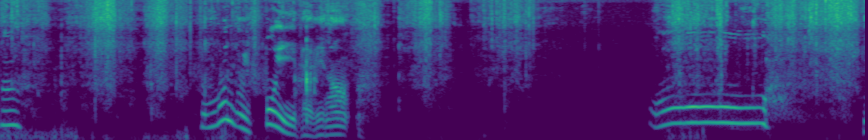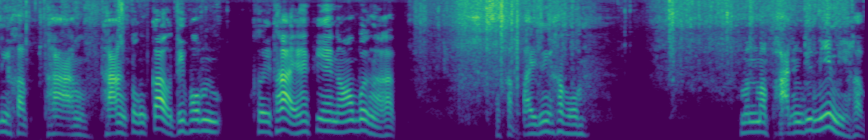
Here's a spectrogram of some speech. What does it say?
อืมมันมุ่นอุ้ยปุ้ยแท้พี่น้องโอ้นี่ครับทางทางตรงเก้าที่ผมเคยถ่ายให้พี่ให้น้องเบิ่งอะครับนะครับไปนี่ครับผม มันมาพันอยู่นี่นี่ครับ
